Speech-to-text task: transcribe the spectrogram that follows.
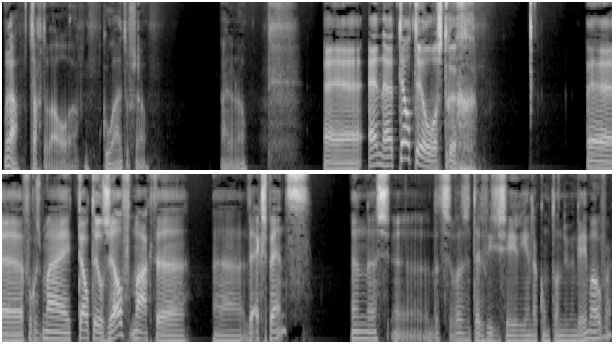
ja, het zag er wel uh, cool uit of zo. I don't know. Uh, en Telltale was terug. Uh, volgens mij Telltale zelf maakte uh, The Expanse. Een, uh, dat was een televisieserie en daar komt dan nu een game over.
